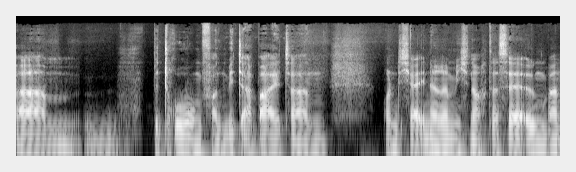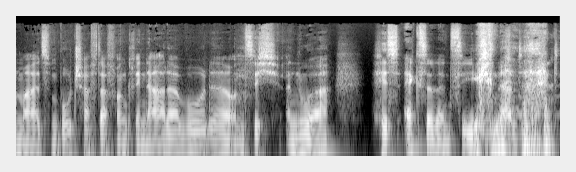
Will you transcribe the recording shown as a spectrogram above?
ähm, Bedrohung von Mitarbeitern. Und ich erinnere mich noch, dass er irgendwann mal zum Botschafter von Grenada wurde und sich nur His Excellency genannt hat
